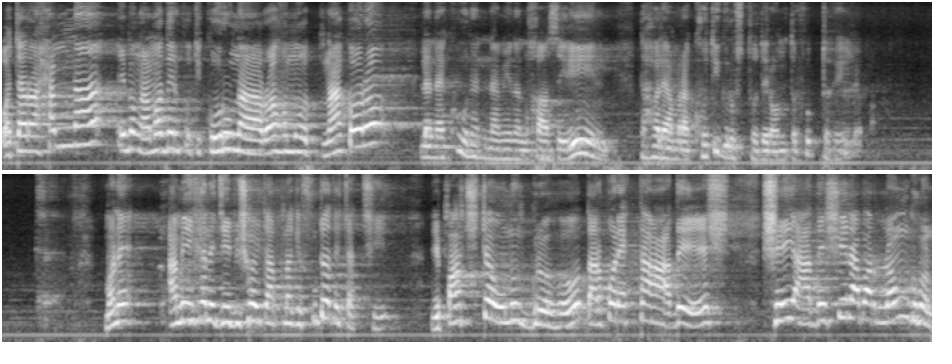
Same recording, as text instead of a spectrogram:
ও তারা হামনা এবং আমাদের প্রতি করুণা, রহমত না করো, লানাকুনান্না তাহলে আমরা ক্ষতিগ্রস্তদের অন্তর্ভুক্ত হয়ে যাব। মানে আমি এখানে যে বিষয়টা আপনাকে ফুটাতে চাচ্ছি, যে পাঁচটা অনুগ্রহ, তারপর একটা আদেশ, সেই আদেশের আবার লঙ্ঘন,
